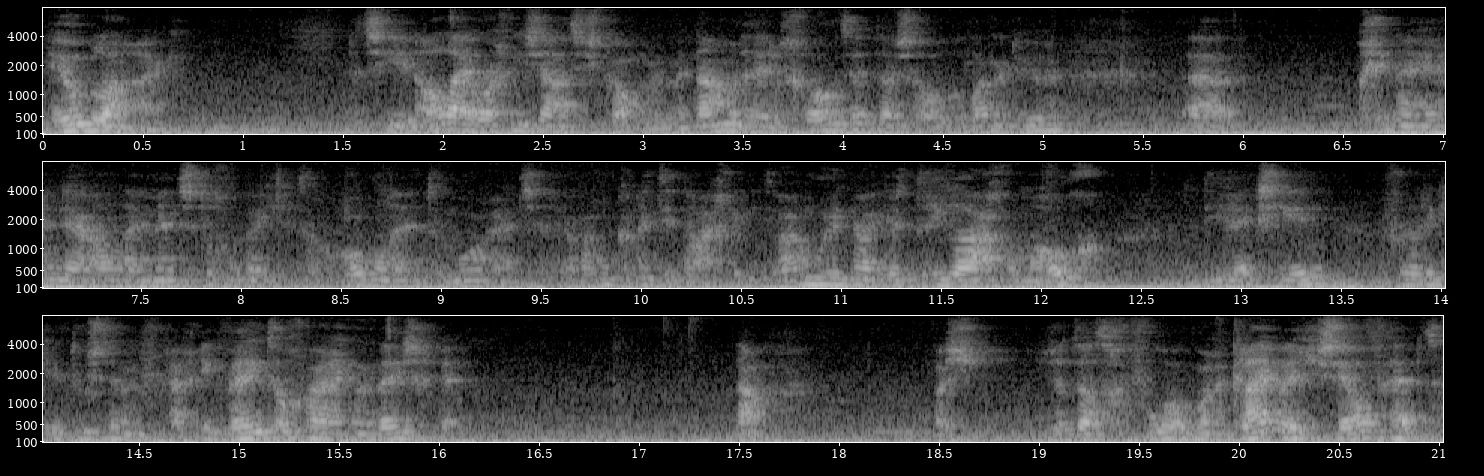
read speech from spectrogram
Heel belangrijk. Dat zie je in allerlei organisaties komen. Met name de hele grote, daar zal het langer duren. Uh, beginnen her en der allerlei mensen toch een beetje te rommelen en te morren en te zeggen, waarom kan ik dit nou eigenlijk niet? Waarom moet ik nou eerst drie lagen omhoog, de directie in, voordat ik hier toestemming voor krijg? Ik weet toch waar ik mee bezig ben. Nou, als je dat gevoel ook maar een klein beetje zelf hebt,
